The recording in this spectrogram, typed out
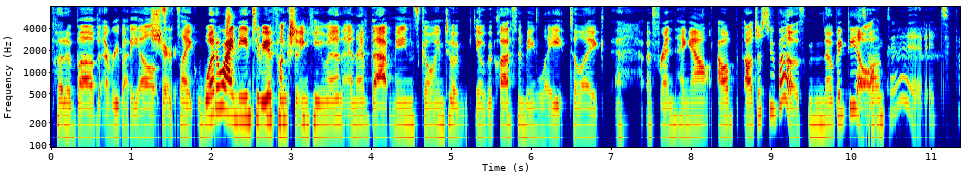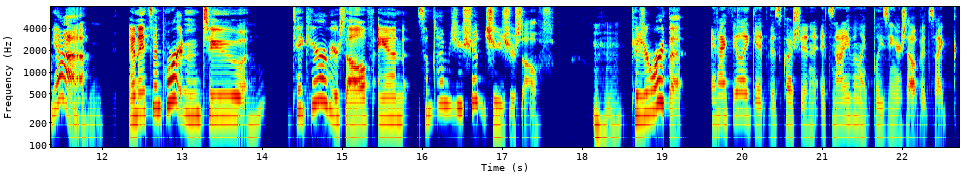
put above everybody else. Sure. It's like, what do I need to be a functioning human? And if that means going to a yoga class and being late to like a friend hangout, I'll I'll just do both. No big deal. It's all good. It's fine. Yeah. And it's important to mm-hmm. take care of yourself and sometimes you should choose yourself. Mm-hmm. Cuz you're worth it. And I feel like it this question, it's not even like pleasing yourself, it's like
